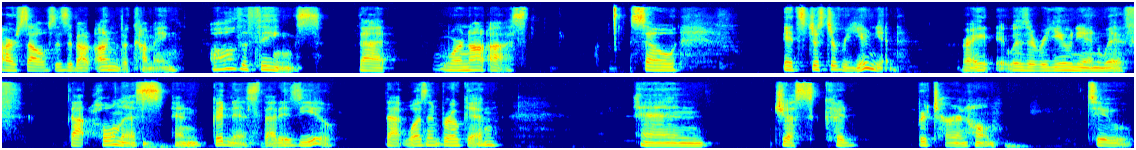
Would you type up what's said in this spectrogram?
ourselves is about unbecoming all the things that were not us. So it's just a reunion, right? It was a reunion with that wholeness and goodness that is you, that wasn't broken and just could return home to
